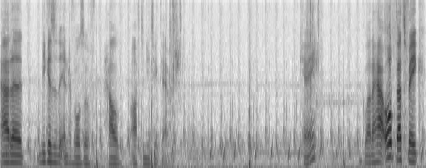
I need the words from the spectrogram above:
At a because of the intervals of how often you take damage. Okay. Glad I have- Oh, that's fake.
